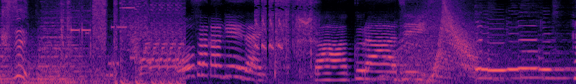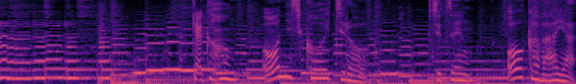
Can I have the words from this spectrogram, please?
X! 大阪芸大学ラジ。脚本大西光一郎。出演大川彩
